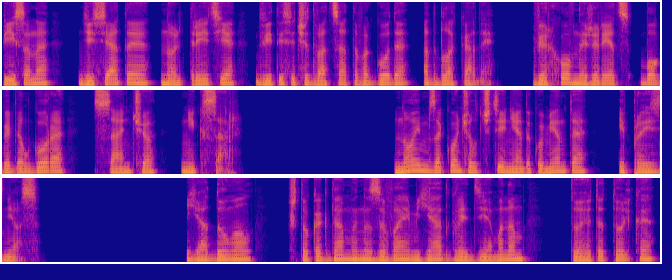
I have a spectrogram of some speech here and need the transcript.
Писано 10.03.2020 года от блокады. Верховный жрец бога Белгора Санчо Никсар. Нойм закончил чтение документа и произнес. «Я думал, что когда мы называем Ядгве демоном, то это только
